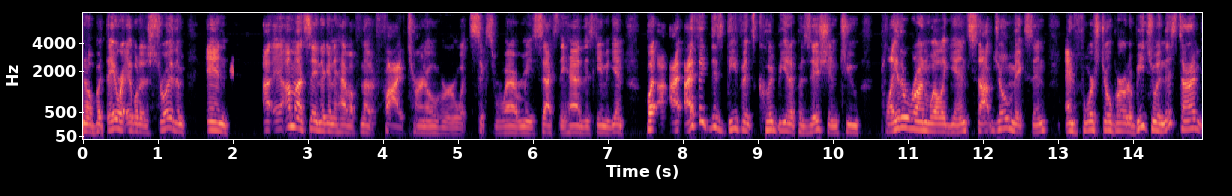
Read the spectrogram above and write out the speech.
know, but they were able to destroy them. And I, am not saying they're going to have another five turnover or what six or whatever many sacks they had this game again, but I, I think this defense could be in a position to play the run well again, stop Joe Mixon, and force Joe Burrow to beat you. And this time,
